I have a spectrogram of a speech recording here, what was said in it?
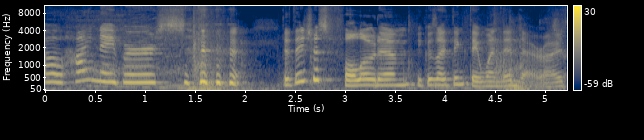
Oh, hi neighbors! Did they just follow them? Because I think they went in there, right?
